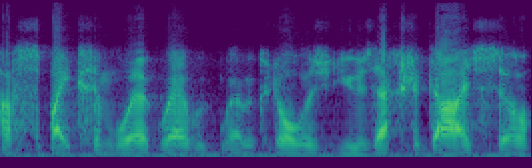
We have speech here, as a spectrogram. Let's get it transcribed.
have spikes in work where we, where we could always use extra guys. So,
